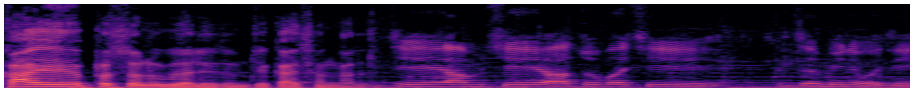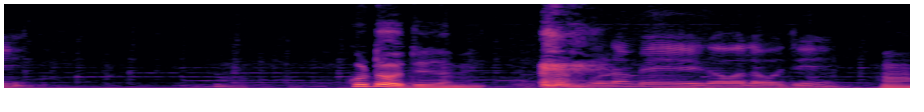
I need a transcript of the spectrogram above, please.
काय फसवणूक झाली तुमची? काय सांगाल? जे आमचे आजोबाची जमीन होती कुठं होती जमीन? गोडांबे गावाला होती. हां.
